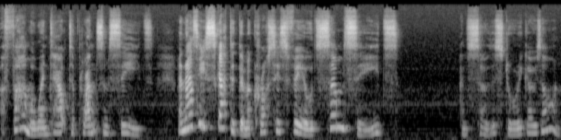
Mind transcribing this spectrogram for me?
A farmer went out to plant some seeds, and as he scattered them across his field, some seeds, and so the story goes on.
